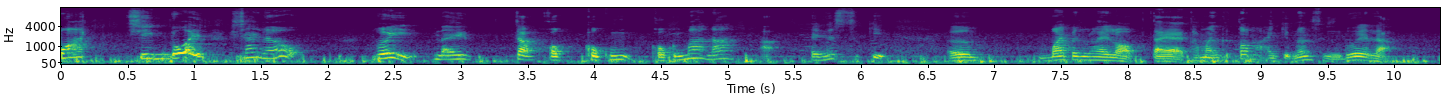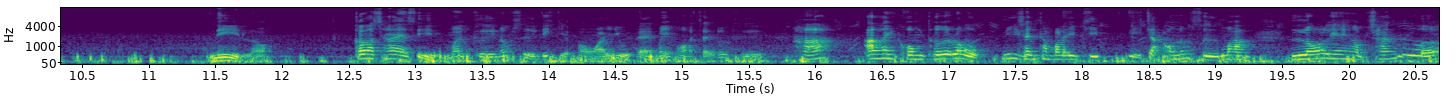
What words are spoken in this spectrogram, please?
วัดชิมด้วย ใช่แล้ว เฮ้ยในจำขอบขอบคุณขอบคุณมากนะอะไอ้นัสกิเออไม่เป็นไรหรอกแต่ทำไมก็ต้องมาอ่านเก็บหนังสือด้วยล่ะ นี่เหรอ ก็ใช่สิ มันคือหนังสือที่เก็บเอาไว้อยู่แต่ไม่พอใจก็คือ ฮะ อะไรของเธอเรา นี่ฉันทำอะไรผิด นี่จะเอาหนังสือมาล้อเลียนกับฉันเหรอ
